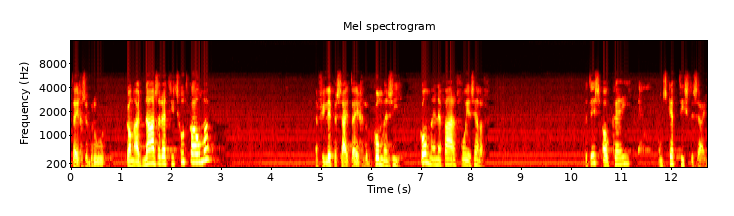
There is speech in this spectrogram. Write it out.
tegen zijn broer, kan uit Nazareth iets goed komen? En Filippus zei tegen hem, kom en zie. Kom en ervaar het voor jezelf. Het is oké om sceptisch te zijn.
